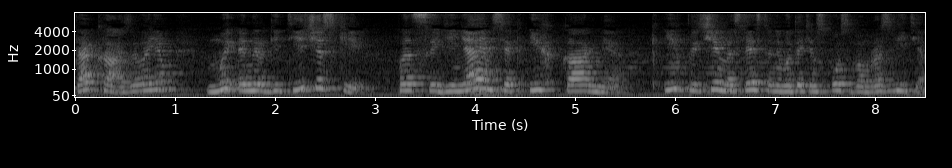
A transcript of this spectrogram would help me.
доказываем, мы энергетически подсоединяемся к их карме, к их причинно-следственным вот этим способам развития.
